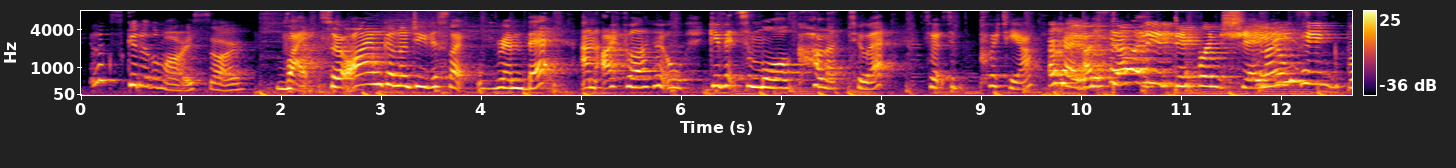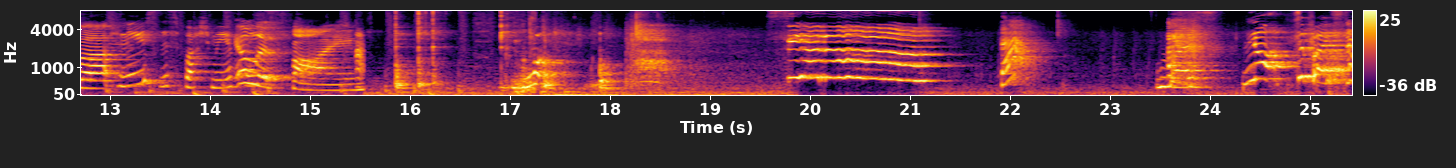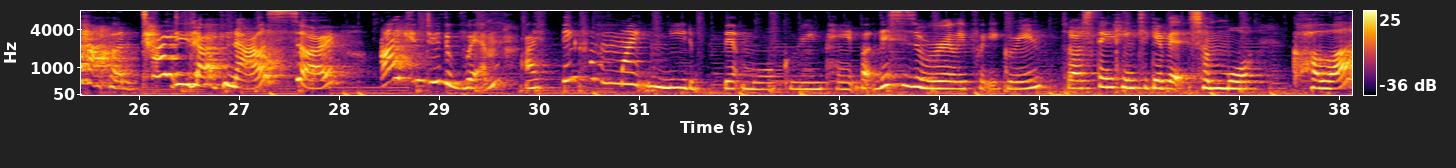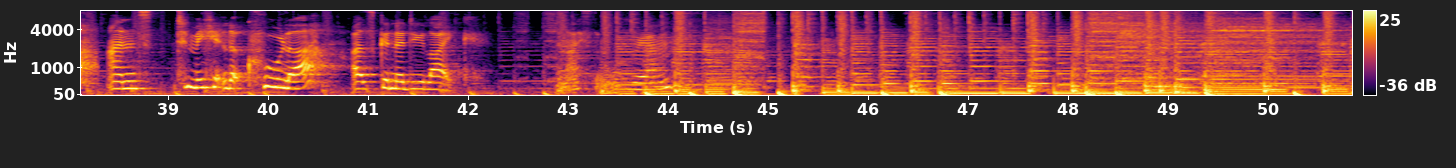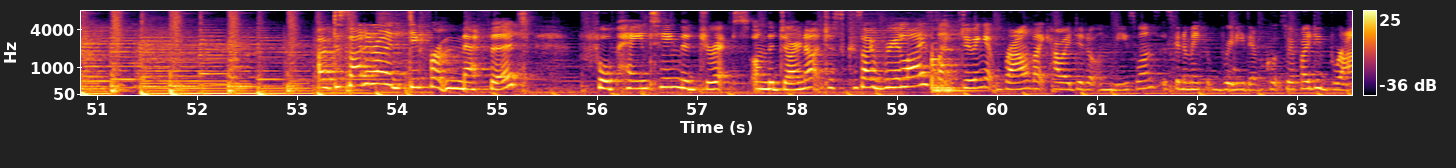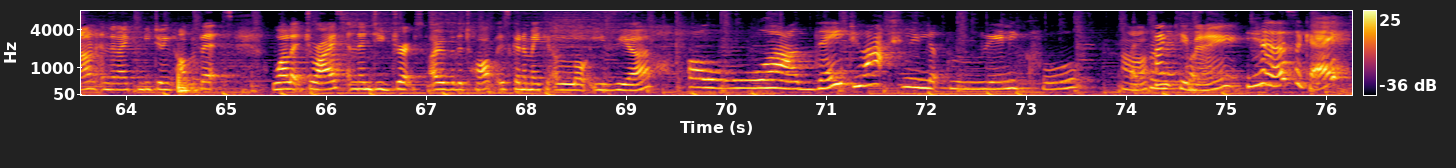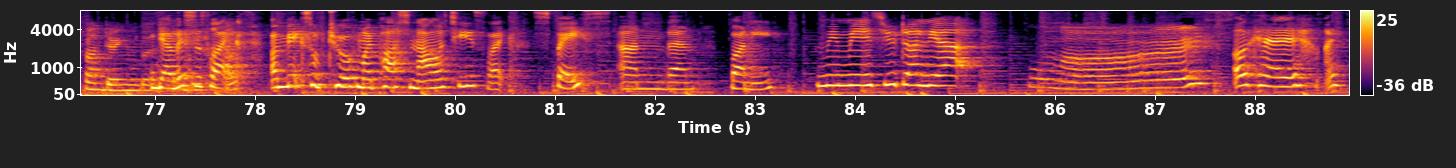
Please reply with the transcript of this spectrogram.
it looks good at the most, so. Right, so I'm gonna do this like rim bit and I feel like it will give it some more colour to it. So it's a prettier. Okay, I feel definitely a different shade of use- pink, but Can you use this brush me? it'll look fine. Sienna! That was not supposed to happen. Tidied up now, so I can do the rim. I think I might need a bit more green paint, but this is a really pretty green. So I was thinking to give it some more color and to make it look cooler, I was gonna do like a nice little rim. I've decided on a different method for painting the drips on the donut just because I realized like doing it round like how I did it on these ones is gonna make it really difficult. So if I do brown and then I can be doing other bits while it dries and then do drips over the top is gonna make it a lot easier. Oh wow, they do actually look really cool. Oh, thank you, mate. Yeah, that's okay. Fun doing all this. Yeah, this is like a mix of two of my personalities, like Space and then Bunny. Mimi, is you done yet? Okay, I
